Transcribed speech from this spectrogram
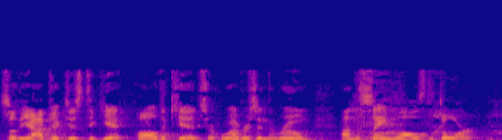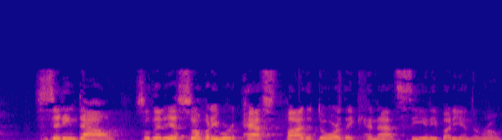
So the object is to get all the kids or whoever's in the room on the same wall as the door, sitting down, so that if somebody were to pass by the door, they cannot see anybody in the room.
